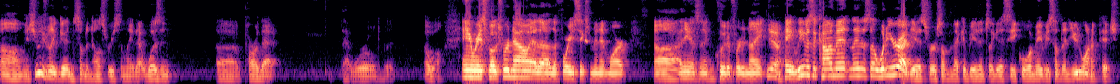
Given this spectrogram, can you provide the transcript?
Um, and she was really good in something else recently that wasn't uh, part of that that world. But oh well. Anyways, folks, we're now at uh, the 46 minute mark. Uh, I think that's going to conclude it for tonight. Yeah. Hey, leave us a comment and let us know what are your ideas for something that could be eventually get a sequel, or maybe something you'd want to pitch.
